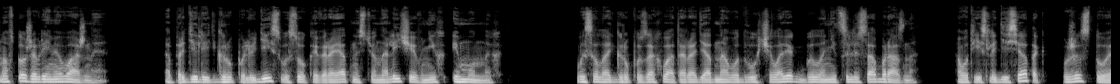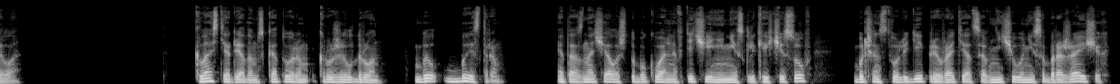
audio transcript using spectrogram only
но в то же время важная – определить группу людей с высокой вероятностью наличия в них иммунных. Высылать группу захвата ради одного-двух человек было нецелесообразно, а вот если десяток – уже стоило. Кластер, рядом с которым кружил дрон, был быстрым. Это означало, что буквально в течение нескольких часов большинство людей превратятся в ничего не соображающих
